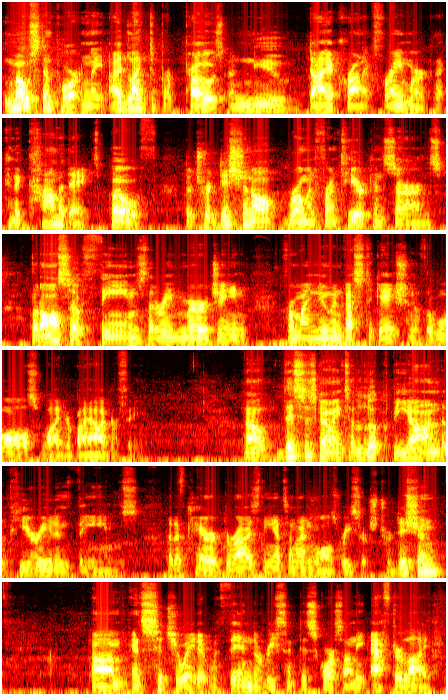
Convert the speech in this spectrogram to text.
most importantly, I'd like to propose a new diachronic framework that can accommodate both the traditional Roman frontier concerns, but also themes that are emerging from my new investigation of the wall's wider biography. Now, this is going to look beyond the period and themes that have characterized the Antonine Walls research tradition um, and situate it within the recent discourse on the afterlife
